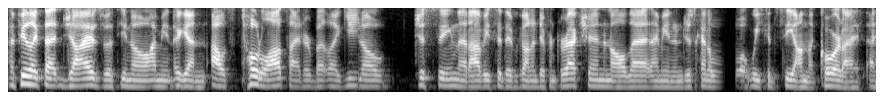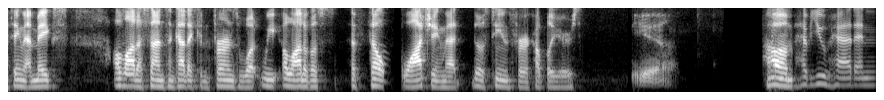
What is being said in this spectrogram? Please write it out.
I feel like that jives with, you know, I mean, again, I was total outsider, but like, you know, just seeing that obviously they've gone a different direction and all that. I mean, and just kind of what we could see on the court, I, I think that makes a lot of sense and kind of confirms what we a lot of us have felt watching that those teams for a couple of years. Yeah. Um, have you had any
